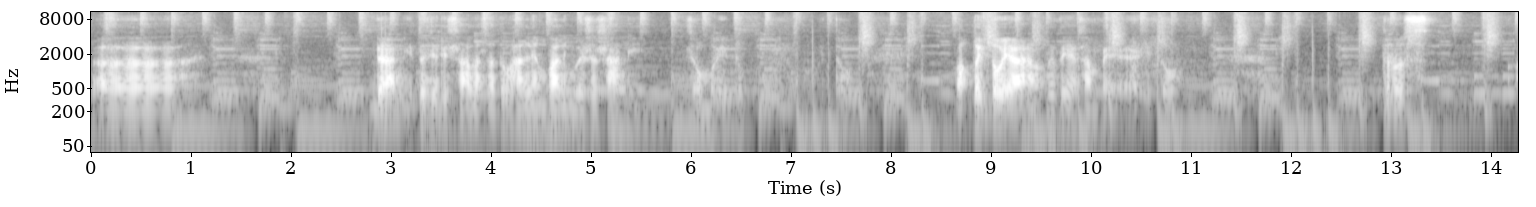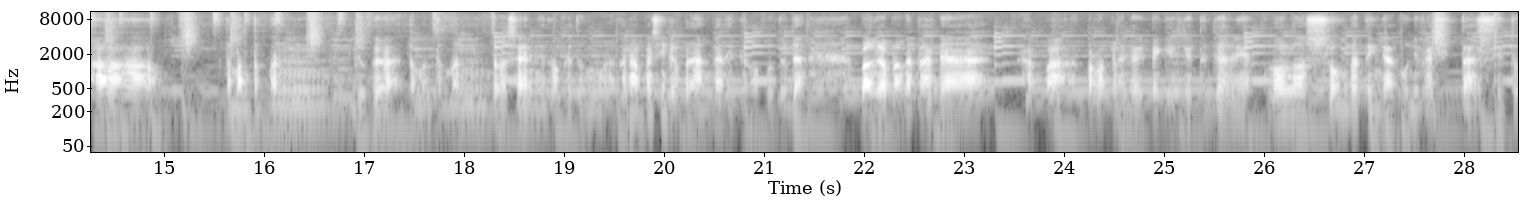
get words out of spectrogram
uh, dan itu jadi salah satu hal yang paling gue sesali seumur hidup itu waktu itu ya waktu itu ya sampai itu. Terus uh, teman-teman juga teman-teman dosen itu waktu itu ngomong kenapa sih nggak berangkat? Itu waktu itu udah bangga banget ada apa perwakilan dari PGSD Tegal yang lolos lomba tingkat universitas itu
